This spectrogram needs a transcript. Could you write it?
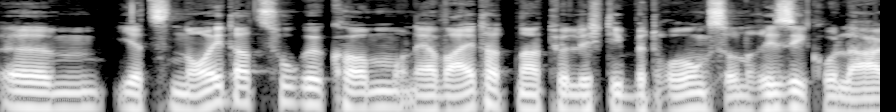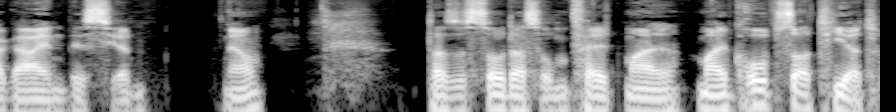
ähm, jetzt neu dazugekommen und erweitert natürlich die Bedrohungs- und Risikolage ein bisschen. Ja. Das ist so das Umfeld mal, mal grob sortiert.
